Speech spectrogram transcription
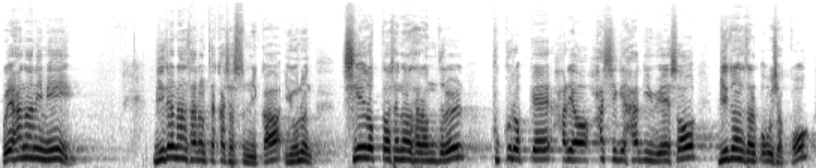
왜 하나님이 미련한 사람을 택하셨습니까? 이유는 지혜롭다 생각하는 사람들을 부끄럽게 하려 하시게 하기 위해서 미련한 자를 뽑으셨고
